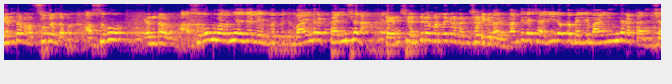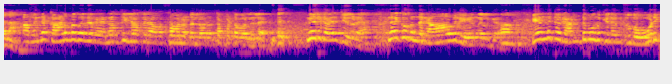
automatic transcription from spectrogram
എന്താണ് അസുഖം എന്താ പറഞ്ഞത്? അസുഖം എന്താണ്? അസുഖം എന്ന് പറഞ്ഞു കഴിഞ്ഞാൽ ഭയങ്കര ടെൻഷനാ ടെൻഷൻ എന്തിനാ വെറുതെ ഇങ്ങനെ ടെൻഷൻ അടിക്കുന്നത്? കണ്ടില്ല? ശരീരമൊക്കെ വലിയ ഭയങ്കര ടെൻഷനാ ആ. നിന്നെ കാണുമ്പോൾ തന്നെ ഒരു എനർജി ഇല്ലാത്തൊരു അവസ്ഥ പോലെ ഉണ്ടല്ലോ ഒറ്റപ്പെട്ട പോലെ അല്ലേ? നീ ഒരു കാര്യം ചെയ്തോടെ? നിനക്കൊക്കെ ഒന്ന് രാവിലെ എഴുന്നേൽക്കുക എന്നിട്ട് ഒരു രണ്ട് മൂന്ന് കിലോമീറ്റർ ഓടിക്കൂടെ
